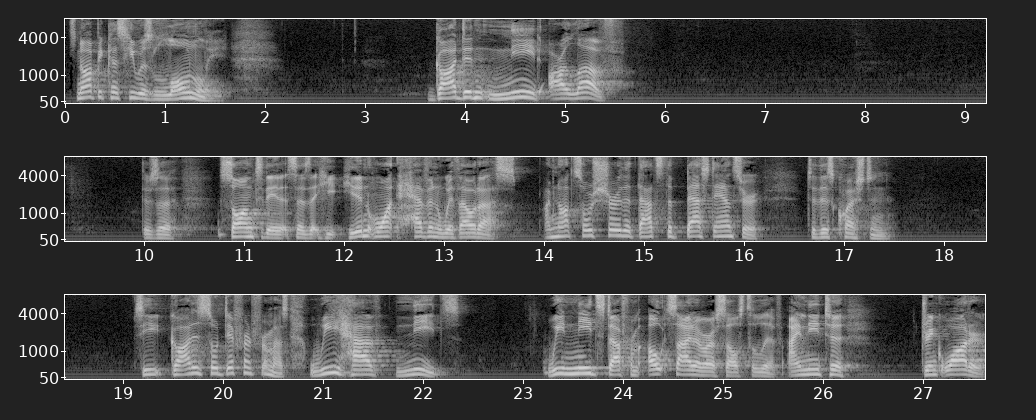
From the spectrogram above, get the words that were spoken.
it's not because he was lonely. God didn't need our love. There's a song today that says that he, he didn't want heaven without us. I'm not so sure that that's the best answer to this question. See, God is so different from us. We have needs. We need stuff from outside of ourselves to live. I need to drink water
